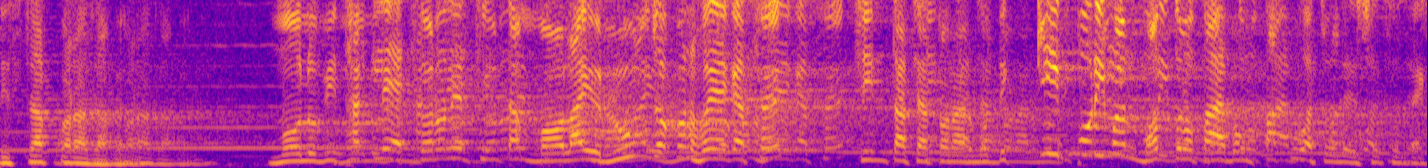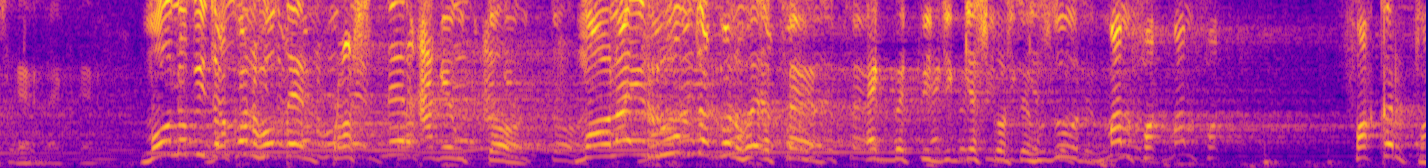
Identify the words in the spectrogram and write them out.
ডিস্টার্ব করা যাবে। মৌলবী থাকলে এক ধরনের চিন্তা মৌলাই রুম যখন হয়ে গেছে চিন্তা চেতনার মধ্যে কি পরিমাণ ভদ্রতা এবং তাকুয়া চলে এসেছে দেখেন। মৌলবী যখন হতেন প্রশ্নের আগে উত্তর। মৌলাই রুম যখন হয়েছে এক ব্যক্তি জিজ্ঞেস করছে হুজুর মাল ফক ফকর কি?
